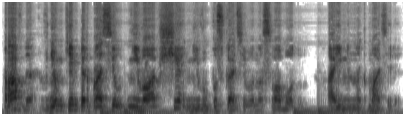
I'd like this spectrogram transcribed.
Правда, в нем Кемпер просил не вообще не выпускать его на свободу, а именно к матери.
